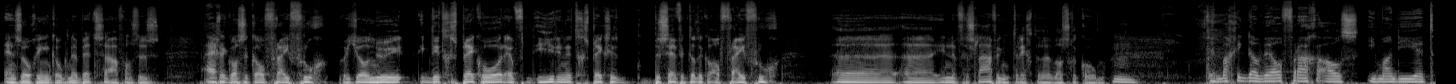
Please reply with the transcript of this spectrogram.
En zo ging ik ook naar bed s'avonds. Dus eigenlijk was ik al vrij vroeg. Weet je wel, nu ik dit gesprek hoor en hier in het gesprek zit, besef ik dat ik al vrij vroeg eh, eh, in de verslaving terecht eh, was gekomen. Hmm. En mag ik dan wel vragen als iemand die het,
